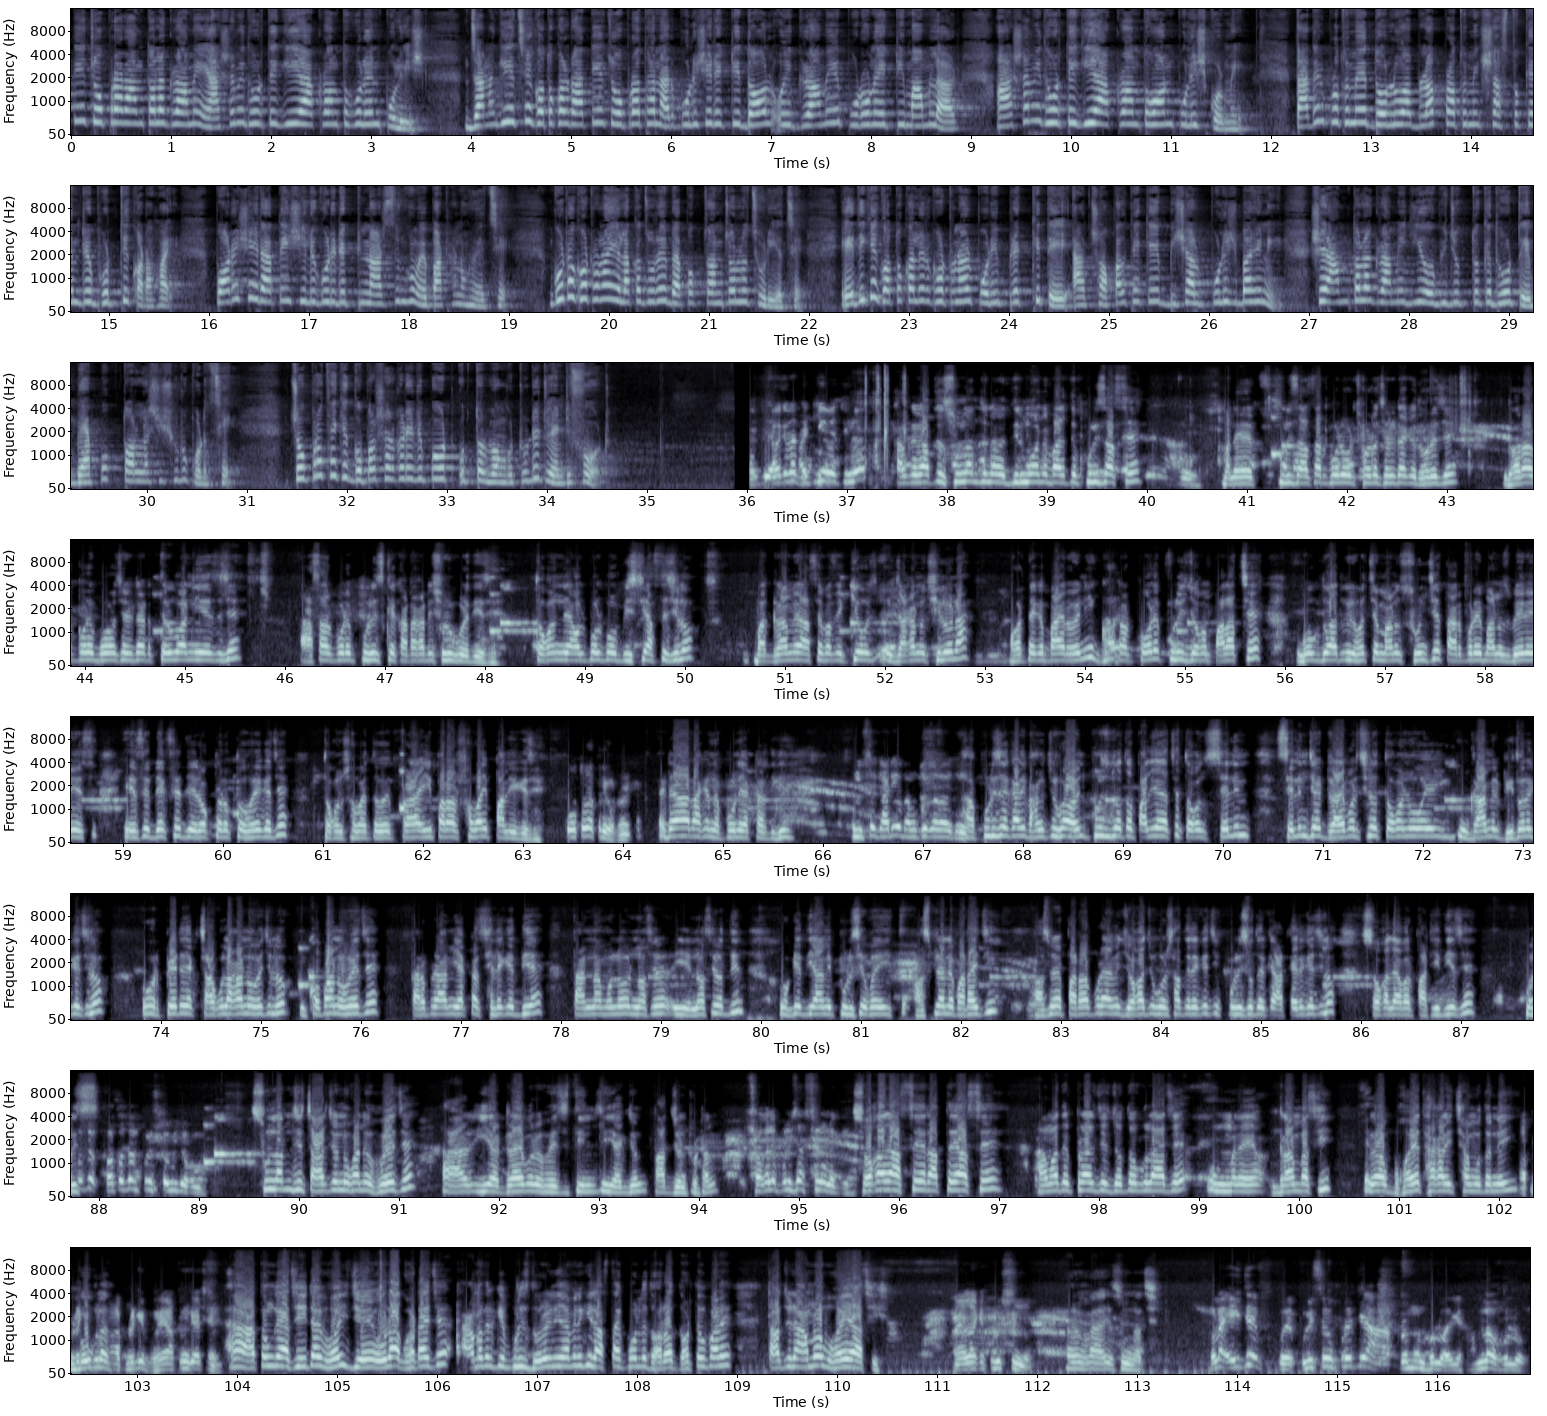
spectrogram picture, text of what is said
রাতে চোপড়ার আমতলা গ্রামে আসামি ধরতে গিয়ে আক্রান্ত হলেন পুলিশ। জানা গিয়েছে, গতকাল রাতে চোপড়া থানার পুলিশের একটি দল ওই গ্রামে পুরনো একটি মামলার আসামি ধরতে গিয়ে আক্রান্ত হন পুলিশ কর্মী। তাদের প্রথমে দলুয়া ব্লক প্রাথমিক স্বাস্থ্য কেন্দ্রে ভর্তি করা হয়। পরে সেই রাতেই শিলিগুড়ির একটি নার্সিংহোমে পাঠানো হয়েছে। গোটা ঘটনায় এলাকা জুড়ে ব্যাপক চাঞ্চল্য ছড়িয়েছে। এদিকে গতকালের ঘটনার পরিপ্রেক্ষিতে আজ সকাল থেকে বিশাল পুলিশ বাহিনী সে আমতলা গ্রামে গিয়ে অভিযুক্তকে ধরতে ব্যাপক তল্লাশি শুরু করেছে। চোপড়া থেকে গোপাল সরকারের report Uttarbanga today twenty four কালকে রাতে কি হয়েছিল? কালকে রাতে শুনলাম যে দিলমোহনের বাড়িতে পুলিশ আসছে। মানে পুলিশ আসার পরে ওর ছোট ছেলেটাকে ধরেছে। ধরার পরে বড় ছেলেটা নিয়ে এসেছে। আসার পরে পুলিশকে কাটাকাটি শুরু করে দিয়েছে। তখন যে অল্প অল্প বৃষ্টি আসতেছিল বা গ্রামের আশেপাশে কেউ জাগানো ছিল না ঘর থেকে বাইর হয়নি। ঘটার পরে পুলিশ যখন পালাচ্ছে গোক দোয়াদুই হচ্ছে মানুষ শুনছে তারপরে মানুষ বেরিয়ে এসে এসে দেখছে যে রক্ত রক্ত হয়ে গেছে তখন সবাই তো প্রায় এই পাড়ার সবাই পালিয়ে গেছে। কত রাত্রে ঘটনা এটা? এটা রাখে না পৌনে একটার দিকে। পুলিশের গাড়িও ভাঙচুর করা হয়েছিল। পুলিশের গাড়ি ভাঙচুর করা হয়নি পুলিশগুলো তো পালিয়ে যাচ্ছে তখন সেলিম সেলিম যে ড্রাইভার ছিল তখন ওই গ্রামের ভিতরে গেছিল। ওর পেটে এক চাকু লাগানো হয়েছিল কোপানো হয়েছে। তারপরে আমি একটা ছেলেকে দিয়ে তার নাম হলো নসির ইয়ে, নসিরউদ্দিন ওকে দিয়ে আমি পুলিশে ওখানে হসপিটালে পাঠাইছি। হসপিটালে পাঠার পরে আমি যোগাযোগ ওর সাথে রেখেছি পুলিশ ওদেরকে আটকে রেখেছিল সকালে আবার পাঠিয়ে দিয়েছে। পুলিশ কতজন পুলিশ কর্মী যখন? শুনলাম যে চারজন ওখানে হয়েছে আর ইয়া ড্রাইভারও হয়েছে তিন একজন পাঁচজন টোটাল সকালে পুলিশ আসছিল নাকি? সকালে আসছে রাত্রে আসছে। আমাদের প্রায় যে যতগুলো আছে মানে গ্রামবাসী ভয়ে থাকার ইচ্ছা মতো নেই। বউগুলা আপনাকে ভয়ে আতঙ্কে আছেন? হ্যাঁ আতঙ্কে আছে এটাই ভয় যে ওরা ঘটাইছে আমাদেরকে পুলিশ ধরে নিয়ে যাবে নাকি? রাস্তায় পড়লে ধরা ধরতেও পারে। তার জন্য আমরাও ভয়ে আছি। এলাকে পুলিশ শূন্য। শুনে আছি। বলা এই যে পুলিশের উপরে যে আক্রমণ হলো এই হামলা হলো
